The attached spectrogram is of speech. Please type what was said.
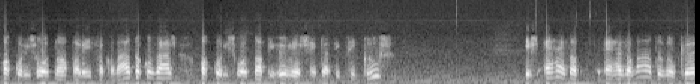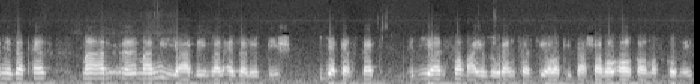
akkor is volt nappal éjszaka váltakozás, akkor is volt napi hőmérsékleti ciklus, és ehhez a, ehhez a változó környezethez már, már milliárd évvel ezelőtt is igyekeztek egy ilyen szabályozó rendszer kialakításával alkalmazkodni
